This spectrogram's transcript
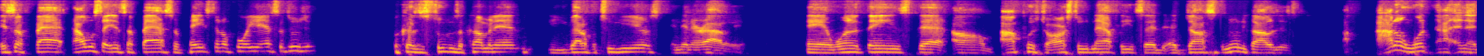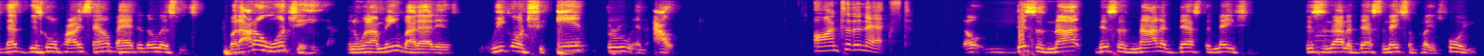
it's a fast. I would say it's a faster pace than a four year institution because the students are coming in. You got them for two years, and then they're out of it And one of the things that um, I push to our student athletes at, at Johnston Community College is I don't want, and that is going to probably sound bad to the listeners, but I don't want you here. And what I mean by that is we going to in, through, and out. On to the next. No, this is not this is not a destination. This is not a destination place for you.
